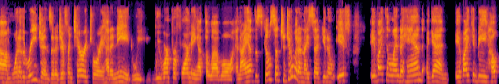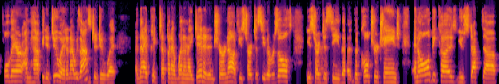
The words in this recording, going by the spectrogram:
um, one of the regions in a different territory had a need. We we weren't performing at the level, and I had the skill set to do it. And I said, you know, if if I can lend a hand, again, if I can be helpful there, I'm happy to do it. And I was asked to do it. And then I picked up and I went and I did it. And sure enough, you start to see the results. You start to see the, the culture change. And all because you stepped up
